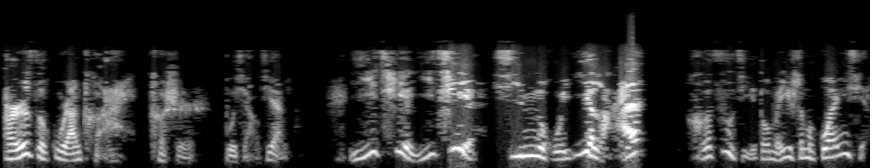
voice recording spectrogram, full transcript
儿子固然可爱，可是不想见了。一切一切，心灰意懒，和自己都没什么关系了。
